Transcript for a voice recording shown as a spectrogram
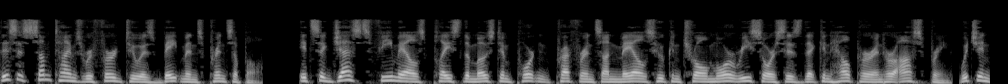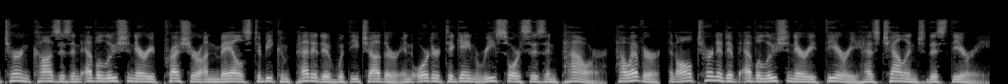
This is sometimes referred to as Bateman's principle. It suggests females place the most important preference on males who control more resources that can help her and her offspring, which in turn causes an evolutionary pressure on males to be competitive with each other in order to gain resources and power. However, an alternative evolutionary theory has challenged this theory.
